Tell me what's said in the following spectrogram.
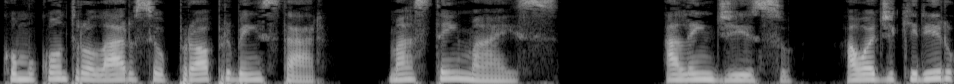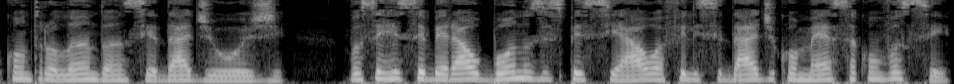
como controlar o seu próprio bem-estar. Mas tem mais. Além disso, ao adquirir o Controlando a Ansiedade hoje, você receberá o bônus especial A Felicidade Começa com Você.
